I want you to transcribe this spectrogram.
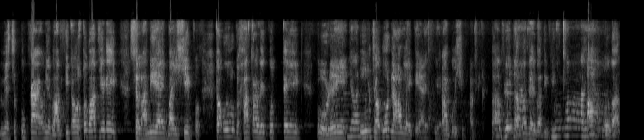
ਮਿਸਟਰ ਕੁੱਕਾ ਉਹਨੇ ਬਾਤ ਕੀਤਾ ਉਸ ਤੋਂ ਬਾਅਦ ਜਿਹੜੇ ਸਲਾਨੀ ਆਏ ਬਾਈ ਸ਼ਿਪ ਤਾਂ ਉਹ ਹਰ ਤਰ੍ਹਾਂ ਦੇ ਕੁੱਤੇ ਘੋੜੇ ਊਠ ਉਹ ਨਾਲ ਲੈ ਕੇ ਆਏ ਕਾਰਗੋ ਸ਼ਿਪਾਂ ਤੇ। ਆ ਤਾਂ ਫਿਰ ਤਾਂ ਬੰਦੇ ਬਾਦੀ ਵੀ ਹਾਂ ਗਈਆਂ, ਉਹਦਾ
